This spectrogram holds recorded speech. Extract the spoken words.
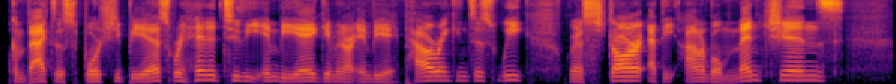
Welcome back to the Sports GPS. We're headed to the NBA, giving our NBA power rankings this week. We're going to start at the honorable mentions.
